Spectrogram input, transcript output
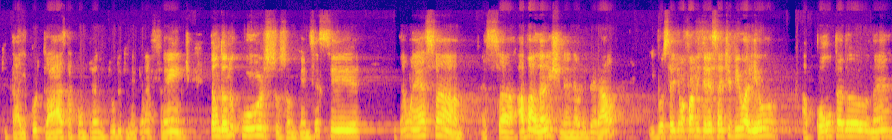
Que está aí por trás, está comprando tudo que vem pela frente, estão dando curso sobre o BNCC. Então, essa essa avalanche né, neoliberal, e você, de uma forma interessante, viu ali o, a ponta do, né,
